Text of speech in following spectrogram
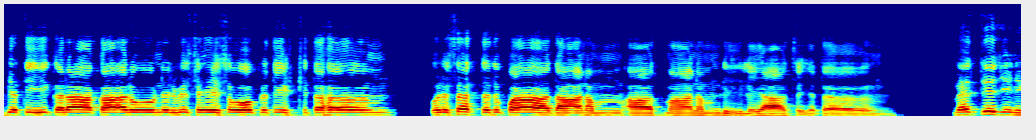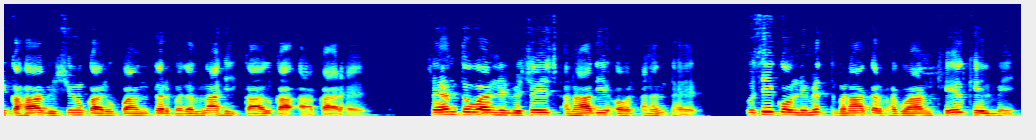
व्यतिकराकारो निर्विशेषो प्रतिष्ठित पुरुषस्तुपादानम आत्मान लीलया सृजत मैत्रेय जी ने कहा, विषयों का रूपांतर बदलना ही काल का आकार है। स्वयं तो वह निर्विशेष, अनादि और अनंत है। उसी को निमित्त बनाकर भगवान खेल खेल में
